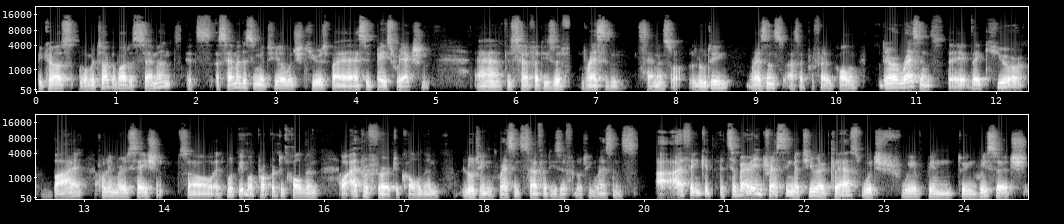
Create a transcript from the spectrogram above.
because when we talk about a cement, it's a cement is a material which cures by an acid-base reaction, and the self-adhesive resin cements or luting resins, as I prefer to call them, they are resins. They they cure by polymerization. So it would be more proper to call them, or I prefer to call them luting resins, self-adhesive luting resins. I think it, it's a very interesting material class, which we've been doing research.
